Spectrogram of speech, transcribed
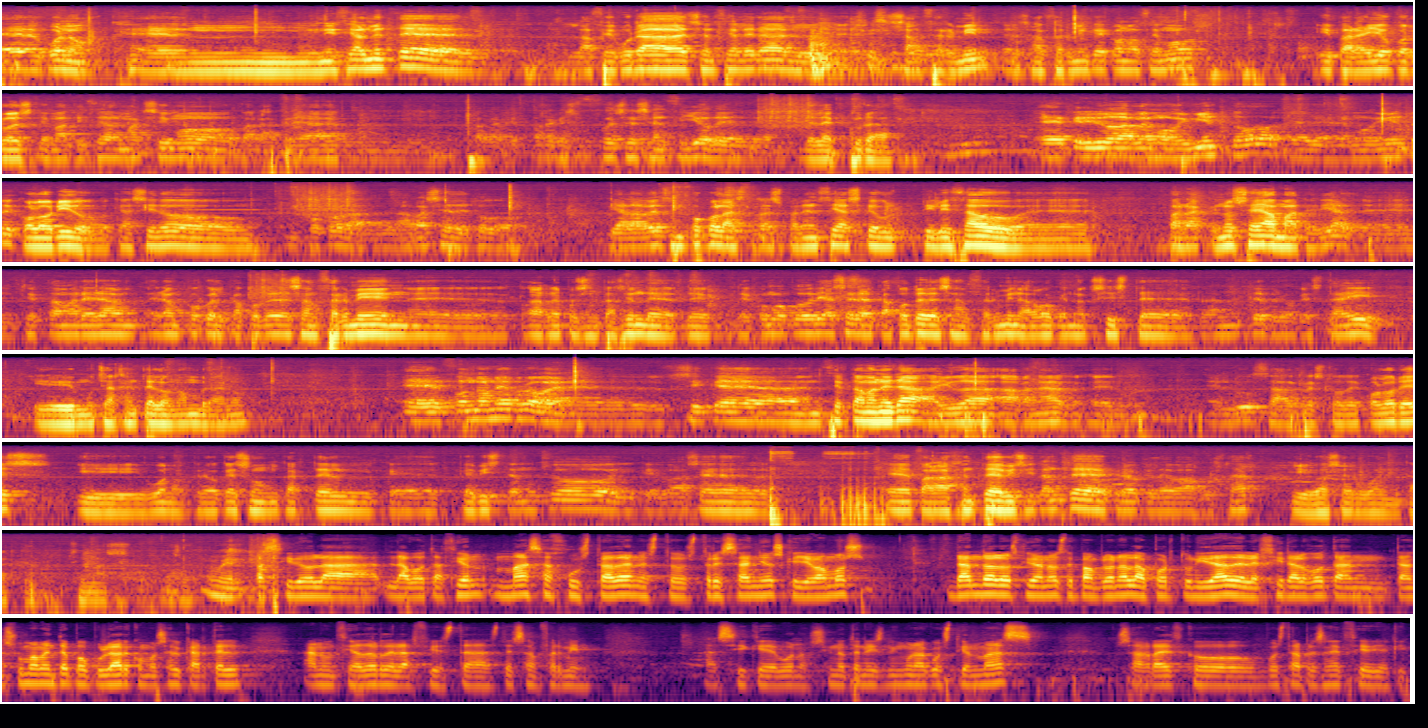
Eh, bueno, inicialmente la figura esencial era el, San Fermín, el San Fermín que conocemos y para ello pues lo esquematicé al máximo para crear, para que, fuese sencillo de, lectura. He querido darle movimiento, eh, movimiento y colorido, que ha sido un poco la, base de todo. Y a la vez un poco las transparencias que he utilizado eh, para que no sea material. Eh, cierta manera era un poco el capote de San Fermín, la representación de, cómo podría ser el capote de San Fermín, algo que no existe realmente, pero que está ahí y mucha gente lo nombra. ¿no? El fondo negro eh, sí que en cierta manera ayuda a ganar en, luz al resto de colores y bueno, creo que es un cartel que, viste mucho y que va a ser eh, para la gente visitante creo que le va a gustar y va a ser buen cartel, sin más. Ha sido la, la votación más ajustada en estos tres años que llevamos dando a los ciudadanos de Pamplona la oportunidad de elegir algo tan, tan sumamente popular como es el cartel anunciador de las fiestas de San Fermín. Así que, bueno, si no tenéis ninguna cuestión más, os agradezco vuestra presencia hoy aquí.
